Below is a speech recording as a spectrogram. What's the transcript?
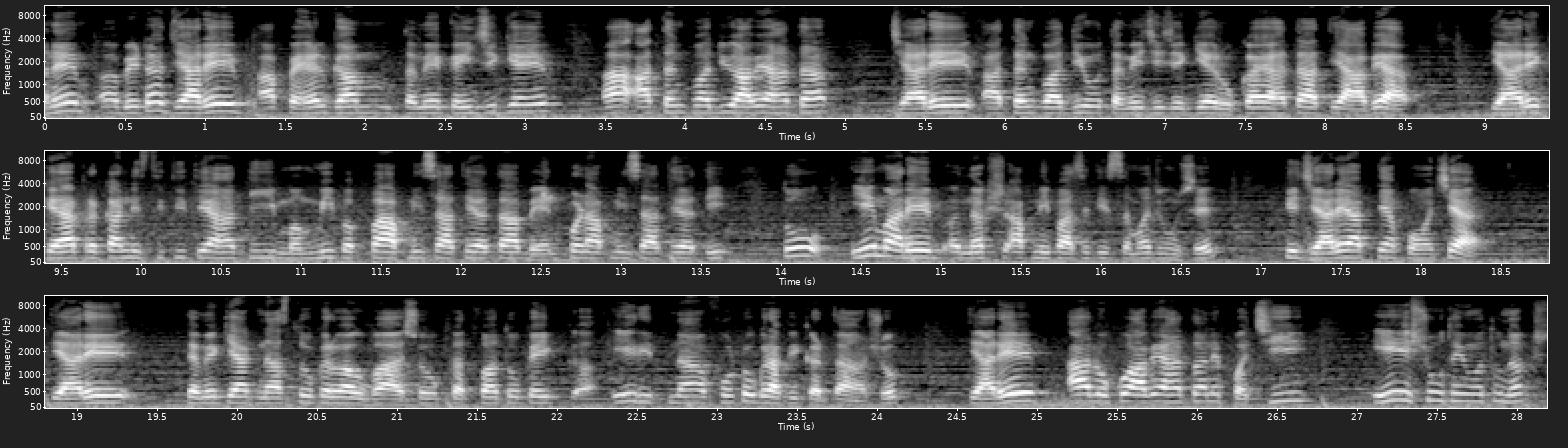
અને બેટા, જ્યારે આ પહેલગામ તમે કઈ જગ્યાએ આ આતંકવાદીઓ આવ્યા હતા? જ્યારે આતંકવાદીઓ તમે જે જગ્યાએ રોકાયા હતા, ત્યાં આવ્યા, ત્યારે કયા પ્રકારની સ્થિતિ ત્યાં હતી? મમ્મી, પપ્પા આપની સાથે હતા, બેન પણ આપની સાથે હતી? તો એ મારે નક્ષ આપની પાસેથી સમજવું છે કે જ્યારે આપ ત્યાં પહોંચ્યા ત્યારે તમે ક્યાંક નાસ્તો કરવા ઊભા હશો અથવા તો કંઈક એ રીતના ફોટોગ્રાફી કરતા હશો ત્યારે આ લોકો આવ્યા હતા અને પછી એ શું થયું હતું નક્ષ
